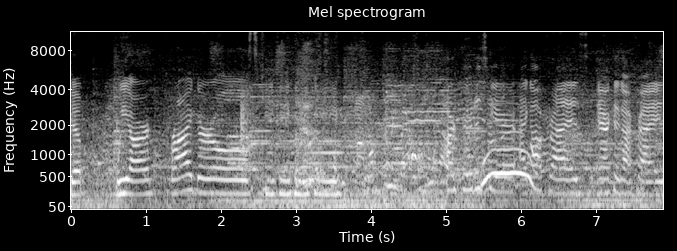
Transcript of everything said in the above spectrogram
Yep. We are fry girls. Our food is here. I got fries. Erica got fries.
